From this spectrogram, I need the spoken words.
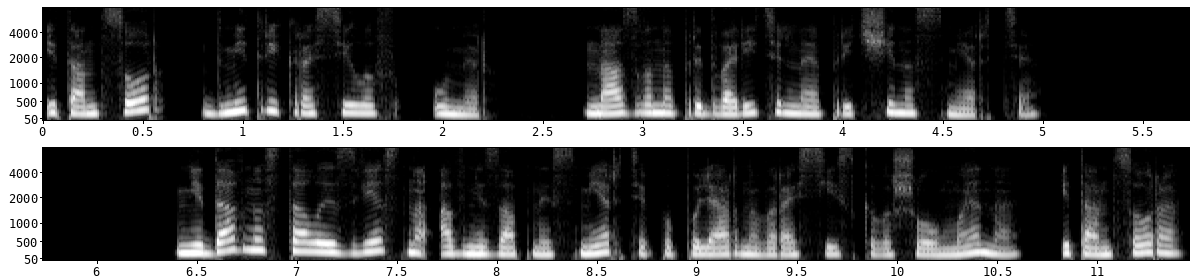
и танцор Дмитрий Красилов умер. Названа предварительная причина смерти. Недавно стало известно о внезапной смерти популярного российского шоумена и танцора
